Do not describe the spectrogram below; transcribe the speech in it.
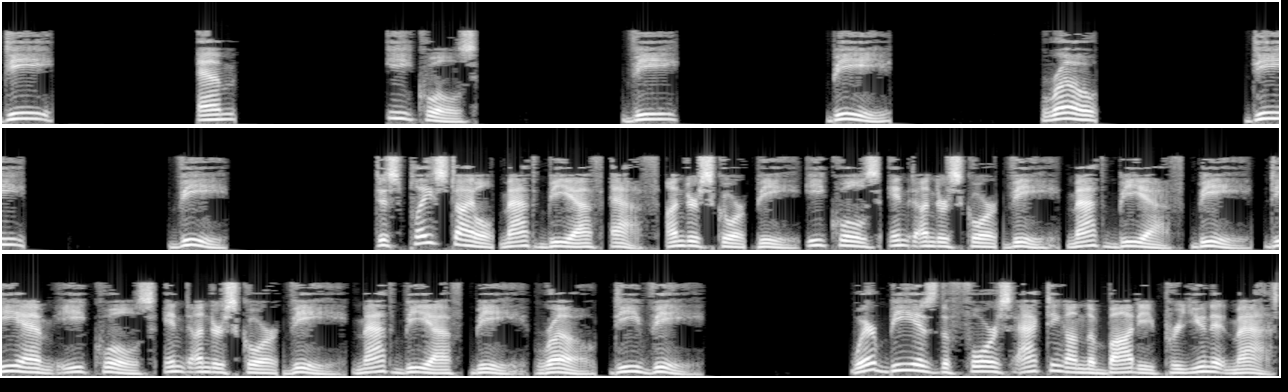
D M equals V B rho D V Display style Math F underscore B equals int underscore V Math BF B DM equals int underscore V Math BF B rho dV where b is the force acting on the body per unit mass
